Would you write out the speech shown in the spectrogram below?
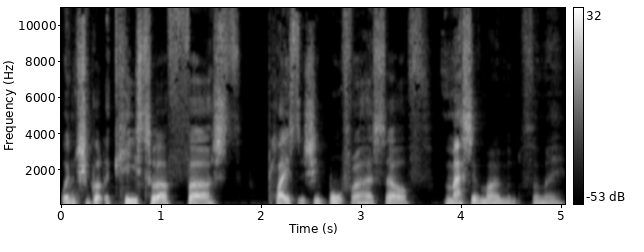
when she got the keys to her first place that she bought for herself, massive moment for me.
